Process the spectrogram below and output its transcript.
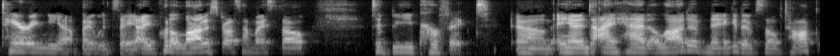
tearing me up. I would say I put a lot of stress on myself to be perfect, um, and I had a lot of negative self talk.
